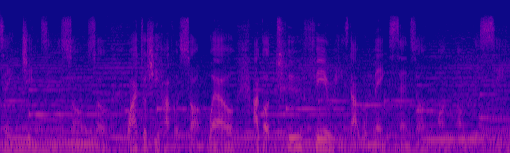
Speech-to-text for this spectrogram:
say jinx in the song. So why does she have a song? Well i got two theories that will make sense on on, on this scene.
